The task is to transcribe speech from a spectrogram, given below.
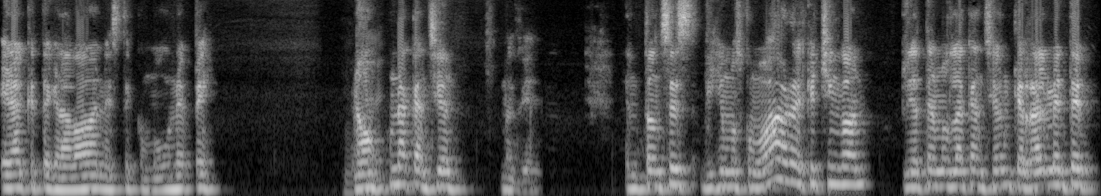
era que te grababan este como un EP. No, una canción, más bien. Entonces dijimos como, ah, ahora qué chingón, pues ya tenemos la canción, que realmente,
